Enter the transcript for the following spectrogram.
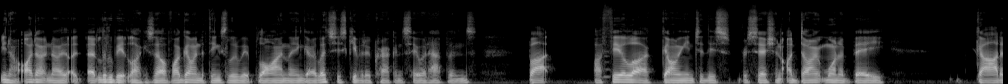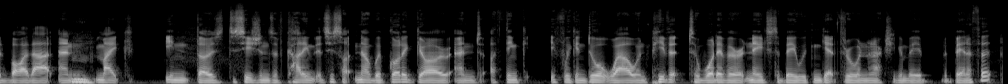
you know, I don't know, a, a little bit like yourself. I go into things a little bit blindly and go, let's just give it a crack and see what happens. But I feel like going into this recession, I don't want to be guarded by that and mm. make in those decisions of cutting. It's just like, no, we've got to go. And I think if we can do it well and pivot to whatever it needs to be, we can get through and it actually can be a, benefit.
